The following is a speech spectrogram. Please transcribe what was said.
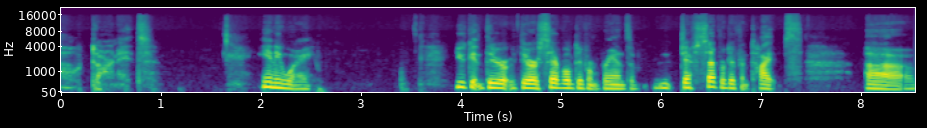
oh darn it. Anyway, you can there there are several different brands of several different types uh,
